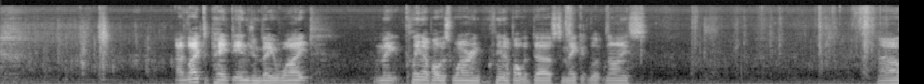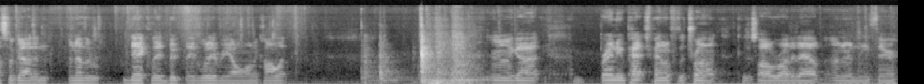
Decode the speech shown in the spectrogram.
I'd like to paint the engine bay white make clean up all this wiring clean up all the dust and make it look nice. I also got an, another deck lid boot lid whatever y'all want to call it. And I got brand new patch panel for the trunk because it's all rotted out underneath there.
